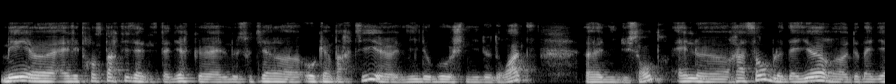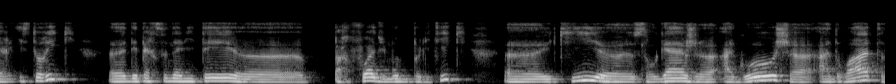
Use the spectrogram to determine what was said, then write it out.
mais elle est transpartisane c'est-à-dire qu'elle ne soutient aucun parti ni de gauche ni de droite ni du centre. Elle rassemble d'ailleurs de manière historique des personnalités parfois du monde politique qui s'engagent à gauche à droite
